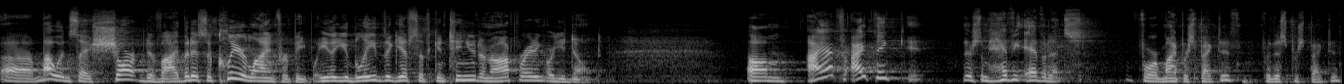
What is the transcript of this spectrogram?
uh, I wouldn't say a sharp divide, but it's a clear line for people. Either you believe the gifts have continued and operating or you don't. Um, I, have, I think there's some heavy evidence for my perspective, for this perspective.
